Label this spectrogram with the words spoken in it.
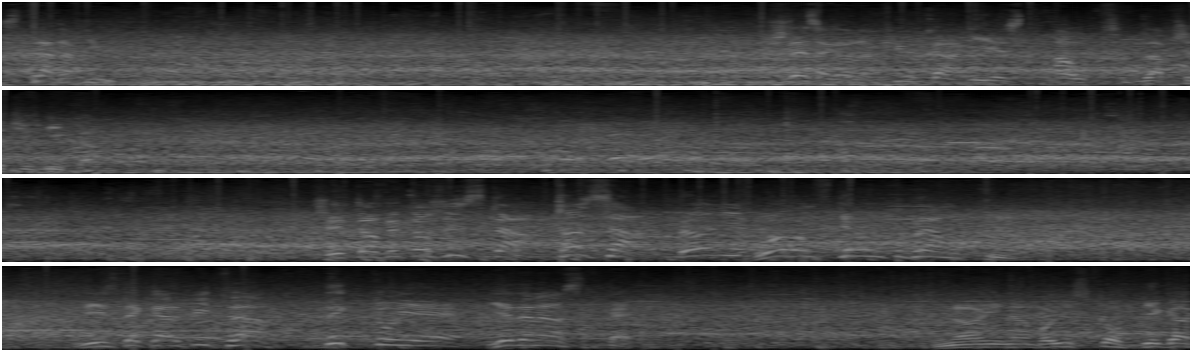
Strata piłki. Źle zagrana piłka i jest out dla przeciwnika. Czy to wykorzysta? Czasa! Broni głową w kierunku bramki. Listek arbitra dyktuje jedenastkę. No i na boisko wbiega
